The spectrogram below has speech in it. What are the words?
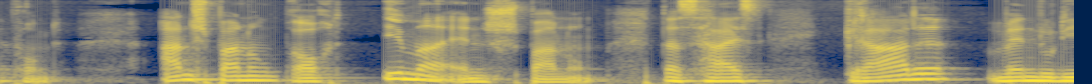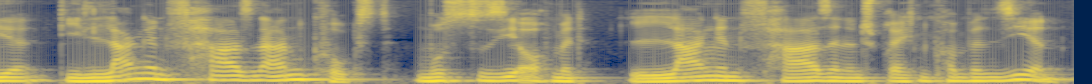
Punkt. Anspannung braucht immer Entspannung. Das heißt, gerade wenn du dir die langen Phasen anguckst, musst du sie auch mit langen Phasen entsprechend kompensieren.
